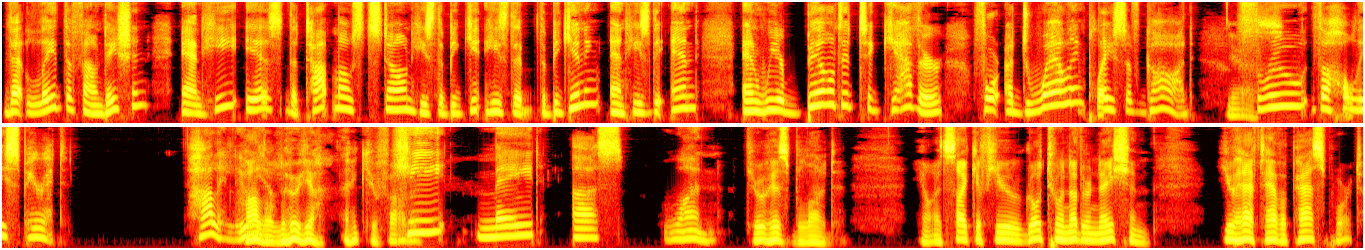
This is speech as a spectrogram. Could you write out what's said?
that laid the foundation and he is the topmost stone. He's the begin he's the, the beginning and he's the end. And we are builded together for a dwelling place of God yes. through the Holy Spirit. Hallelujah. Hallelujah. Thank you, Father. He made us one. Through his blood. You know, it's like if you go to another nation, you have to have a passport.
